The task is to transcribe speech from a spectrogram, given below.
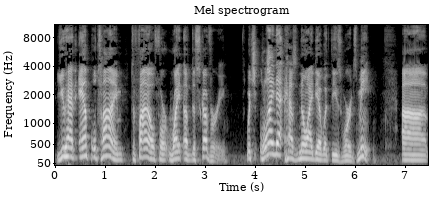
you had ample time to file for right of discovery. Which Lynette has no idea what these words mean. Uh,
